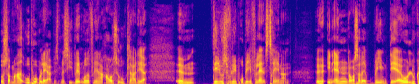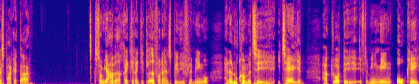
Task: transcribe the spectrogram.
og så meget upopulær, hvis man siger på den måde, fordi han har ravet så uklar der. Øhm, det er jo selvfølgelig et problem for landstræneren. Øh, en anden, der også har været et problem, det er jo Lucas Paquetá, som jeg har været rigtig, rigtig glad for, da han spillede i Flamengo. Han er nu kommet til Italien, har gjort det efter min mening okay.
